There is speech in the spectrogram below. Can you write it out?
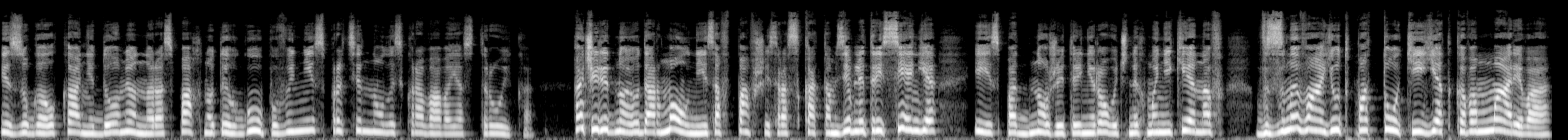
Из уголка недоуменно распахнутых губ вниз протянулась кровавая струйка. Очередной удар молнии, совпавший с раскатом землетрясения, и из-под ножей тренировочных манекенов взмывают потоки едкого марева.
